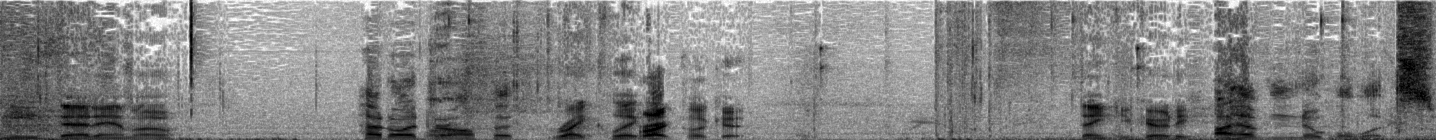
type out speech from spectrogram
need that ammo. how do I drop it? Right click. Right click it. Thank you, Cody. I have no bullets.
